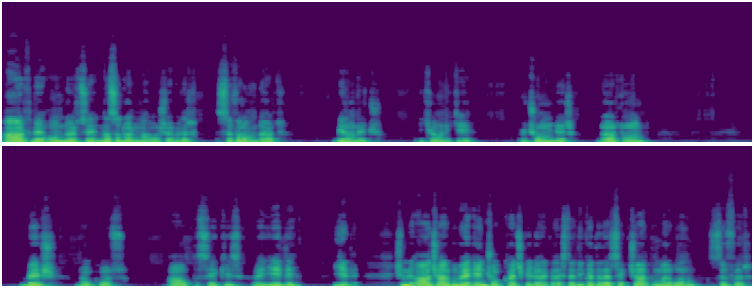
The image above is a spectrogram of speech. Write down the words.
A artı B 14 ise nasıl durumlar oluşabilir? 0 14, 1 13, 2 12, 3 11, 4 10, 5 9, 6 8 ve 7 7. Şimdi A çarpı B en çok kaç geliyor arkadaşlar? Dikkat edersek çarpımları bulalım. 0,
